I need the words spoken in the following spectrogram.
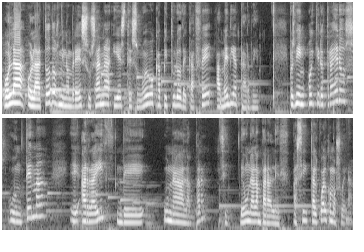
Hola, hola a todos, mi nombre es Susana y este es un nuevo capítulo de Café a Media Tarde. Pues bien, hoy quiero traeros un tema eh, a raíz de una lámpara, sí, de una lámpara LED, así tal cual como suena.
